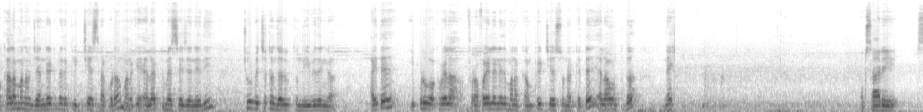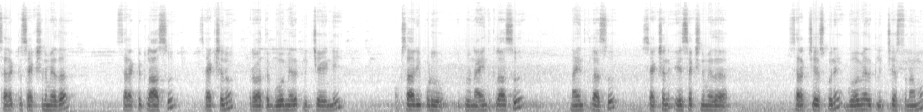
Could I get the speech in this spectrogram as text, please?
ఒకవేళ మనం జనరేట్ మీద క్లిక్ చేసినా కూడా మనకి అలర్ట్ మెసేజ్ అనేది చూపించడం జరుగుతుంది ఈ విధంగా. అయితే ఇప్పుడు ఒకవేళ ప్రొఫైల్ అనేది మనం కంప్లీట్ చేస్తున్నట్టయితే ఎలా ఉంటుందో నెక్స్ట్ ఒకసారి సెలెక్ట్ సెక్షన్ మీద సెలెక్ట్ క్లాసు సెక్షను తర్వాత గో మీద క్లిక్ చేయండి. ఒకసారి ఇప్పుడు ఇప్పుడు ninth class ninth class section A section మీద సెలెక్ట్ చేసుకొని గో మీద క్లిక్ చేస్తున్నాము.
